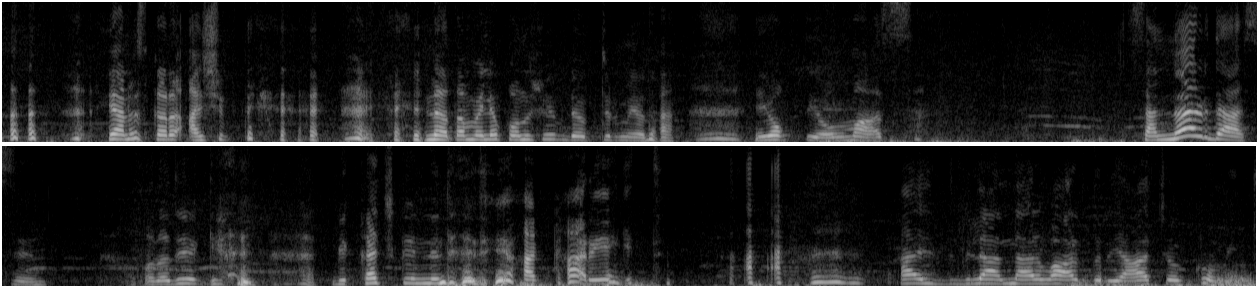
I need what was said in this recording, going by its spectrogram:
Yalnız karı aşıp de. Elin adam öyle konuşuyor bir de öptürmüyor da. Yok diyor olmaz. Sen neredesin? O da diyor ki birkaç günlüğüne diyor Hakkari'ye gittim. Ay bilenler vardır ya çok komik.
